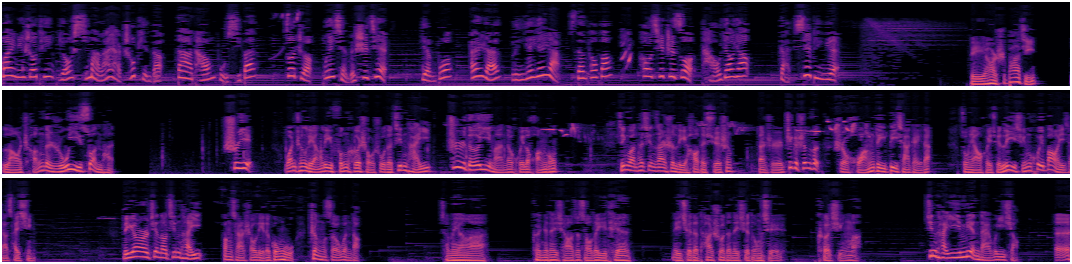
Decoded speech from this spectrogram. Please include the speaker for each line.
Speaker 1: 欢迎您收听由喜马拉雅出品的《大唐补习班》，作者：危险的世界，演播：安然、林嫣嫣呀、三芳芳，后期制作：桃夭夭。感谢订阅。
Speaker 2: 第二十八集，老程的如意算盘。失业，完成两例缝合手术的金太医志得意满的回了皇宫。尽管他现在是李浩的学生，但是这个身份是皇帝陛下给的，总要回去例行汇报一下才行。李二见到金太医，放下手里的公务，正色问道：“
Speaker 3: 怎么样啊？跟着那小子走了一天，你觉得他说的那些东西可行吗？”
Speaker 2: 金太医面带微笑：“
Speaker 4: 呃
